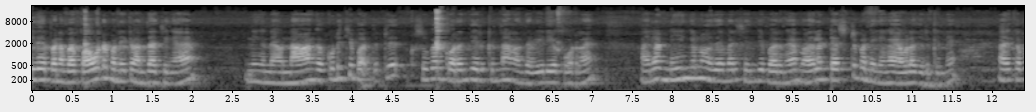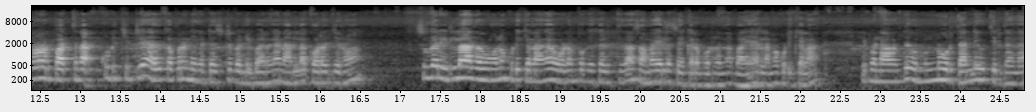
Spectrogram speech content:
இதை இப்போ நம்ம பவுடர் பண்ணிட்டு வந்தாச்சுங்க. நீங்கள் நாங்கள் குடித்து பார்த்துட்டு சுகர் குறைஞ்சி இருக்குன்னு தான் நான் அந்த வீடியோ போடுறேன். அதனால் நீங்களும் இதே மாதிரி செஞ்சு பாருங்கள் முதல்ல டெஸ்ட் பண்ணிக்கோங்க எவ்வளோ இருக்குன்னு. அதுக்கப்புறம் ஒரு பத்து நாள் குடிச்சிட்டு அதுக்கப்புறம் நீங்கள் டெஸ்ட்டு பண்ணி பாருங்கள் நல்லா குறைஞ்சிரும். சுகர் இல்லாதவங்களும் குடிக்கலாங்க. உடம்புக்கு ஹெல்த்து தான். சமையலில் சேர்க்குற பொருள் தான். பயம் இல்லாமல் குடிக்கலாம். இப்போ நான் வந்து முந்நூறு தண்ணி ஊற்றிருக்கேங்க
